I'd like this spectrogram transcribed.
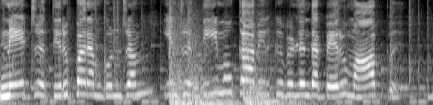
நேற்று திருப்பரங்குன்றம் இன்று திமுகவிற்கு விழுந்த பெரும் ஆப்பு.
